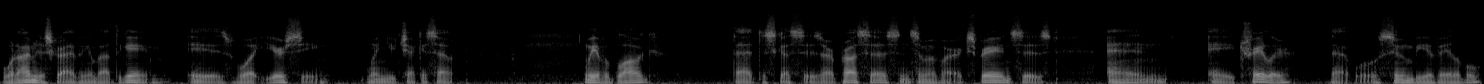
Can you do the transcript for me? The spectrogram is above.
what I'm describing about the game is what you're seeing when you check us out. We have a blog that discusses our process and some of our experiences, and a trailer that will soon be available.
